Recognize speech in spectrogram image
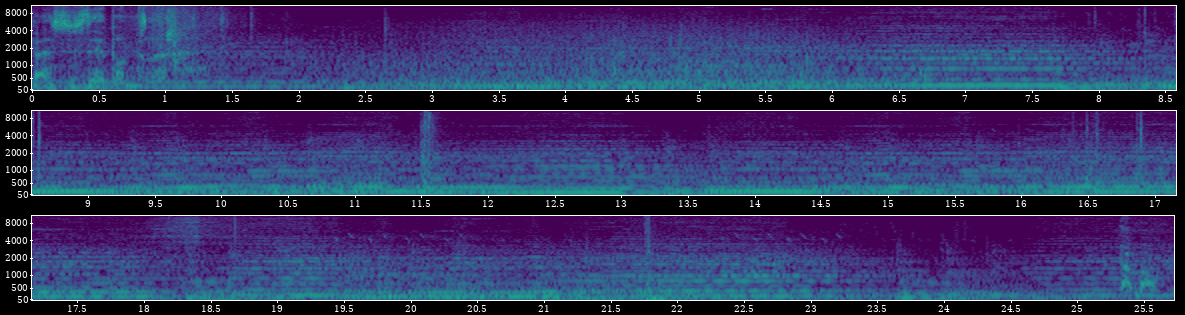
Bensiz de yapamıyorlar. Tamam.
